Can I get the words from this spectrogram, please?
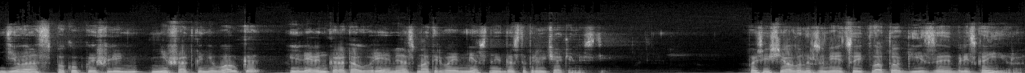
Дела с покупкой шли ни шатка, ни валка, и Левин коротал время, осматривая местные достопримечательности. Посещал он, разумеется, и плато Гизе близ Каира,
